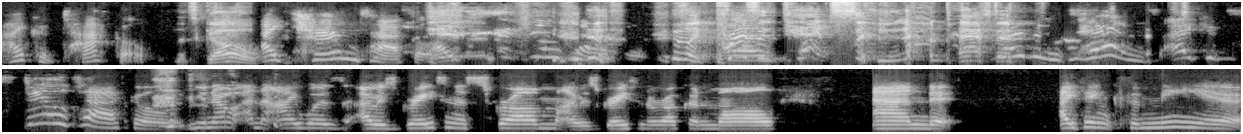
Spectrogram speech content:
I could tackle. Let's go. I can tackle. I can still tackle. It's like present um, tense, not past tense. present tense. I can still tackle, you know, and I was I was great in a scrum, I was great in a ruck and maul. And I think for me,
